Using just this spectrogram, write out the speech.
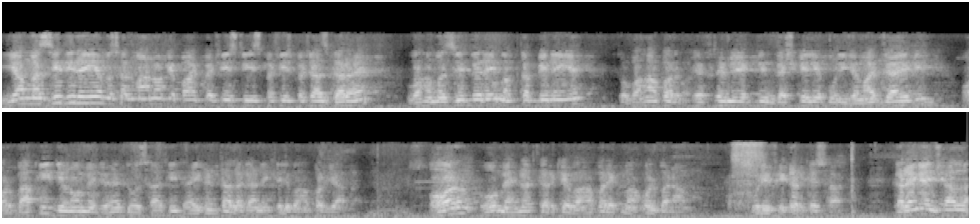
یا مسجد ہی نہیں ہے، مسلمانوں کے پانچ پچیس، تیس، پچیس، پچاس گھر ہیں، وہاں مسجد بھی نہیں، مکتب بھی نہیں ہے، تو وہاں پر ہفتے میں ایک دن گش کے لیے پوری جماعت جائے گی اور باقی دنوں میں جو ہے دو ساتھی ڈھائی گھنٹہ لگانے کے لیے وہاں پر جا۔ اور وہ محنت کر کے وہاں پر ایک ماحول بناؤ، پوری فکر کے ساتھ۔ کریں گے انشاءاللہ؟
